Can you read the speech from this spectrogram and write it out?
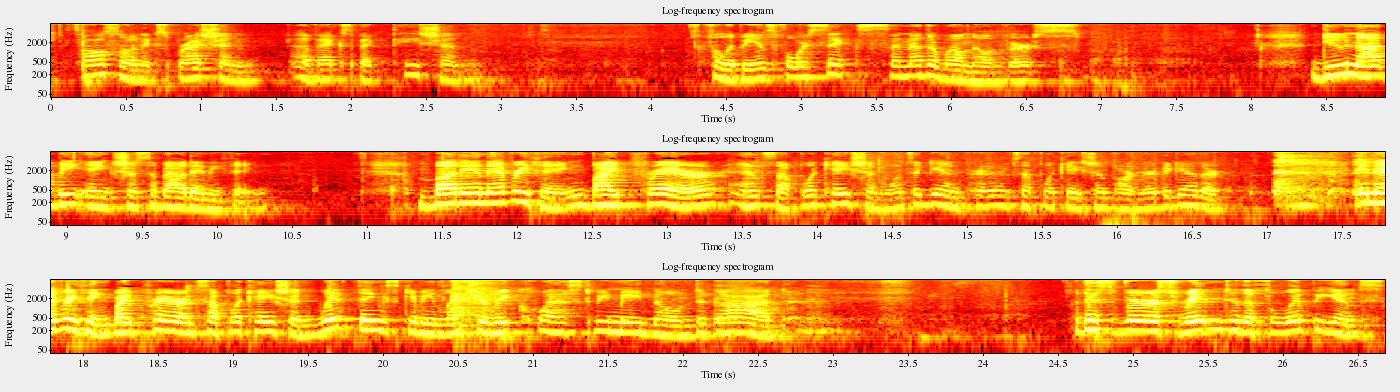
It's also an expression of expectation. Philippians 4 6, another well known verse. Do not be anxious about anything, but in everything, by prayer and supplication. Once again, prayer and supplication partner together. In everything, by prayer and supplication, with thanksgiving, let your request be made known to God. This verse, written to the Philippians,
